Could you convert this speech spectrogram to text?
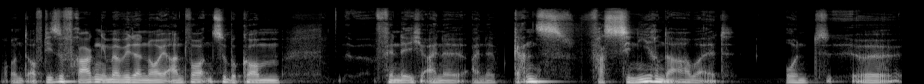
Und auf diese Fragen immer wieder neue Antworten zu bekommen, finde ich eine, eine ganz faszinierende Arbeit. Und äh,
